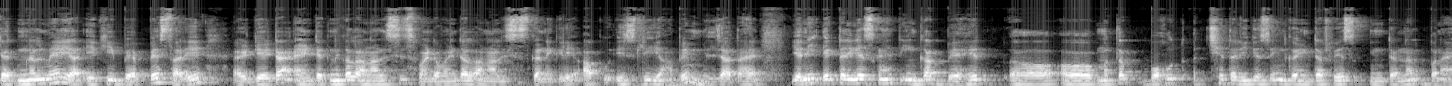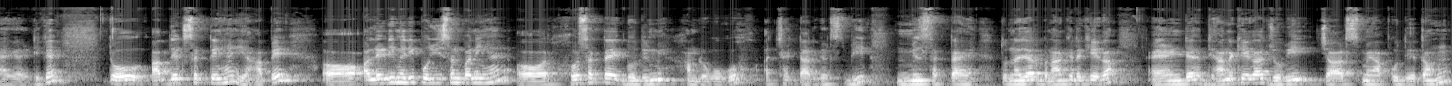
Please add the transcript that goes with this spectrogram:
टर्मिनल में या एक ही वेब पे सारे data and technical analysis fundamental analysis करने के लिए आपको इजिली यहाँ पे मिल जाता है। यानी एक तरीके से कहें तो इनका बेहद मतलब बहुत अच्छे तरीके से इनका इंटरफेस इंटरनल बनाया गया है, ठीक है? तो आप देख सकते हैं यहाँ पे ऑलरेडी मेरी पोजीशन बनी है और हो सकता है एक दो दिन में हम लोगों को अच्छा टारगेट्स भी मिल सकता है। तो नज़र बना के रखिएगा एंड ध्यान रखिएगा जो भी चार्ट्स मैं आपको देता हूँ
